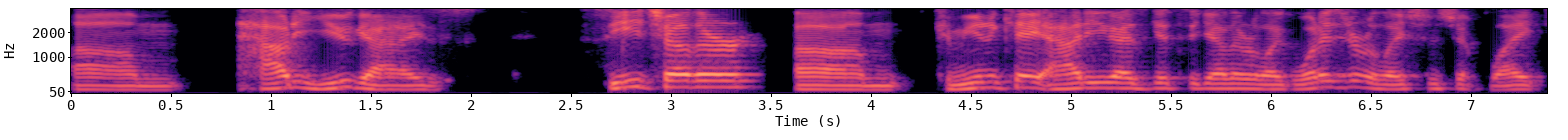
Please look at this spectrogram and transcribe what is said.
Um, how do you guys see each other um communicate how do you guys get together like what is your relationship like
